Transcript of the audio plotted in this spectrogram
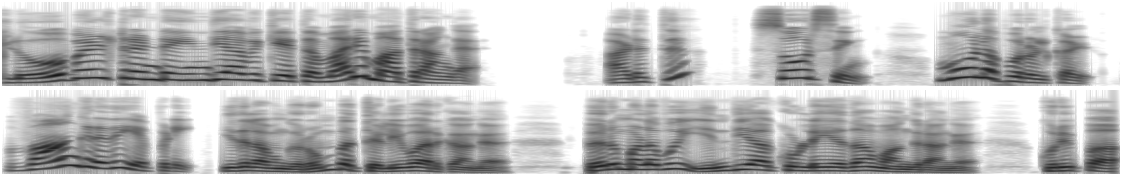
குளோபல் ட்ரெண்டை இந்தியாவுக்கு ஏற்ற மாதிரி மாத்துறாங்க. அடுத்து சோர்சிங் மூலப்பொருட்கள். வாங்குறது எப்படி? இதுல அவங்க ரொம்ப தெளிவா இருக்காங்க. பெருமளவு இந்தியாக்குள்ளேயே தான் வாங்குறாங்க. குறிப்பா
